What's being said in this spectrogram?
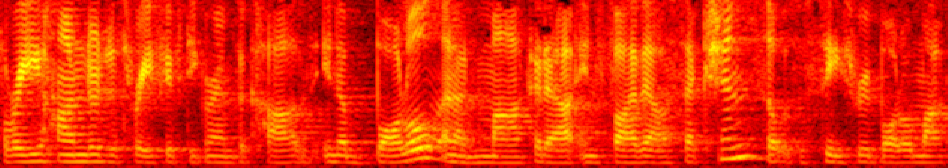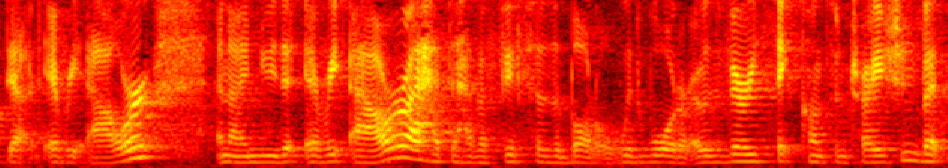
300 to 350 grams of carbs in a bottle. And I'd mark it out in five hour sections. So it was a see through bottle marked out every hour. And I knew that every hour I had to have a fifth of the bottle with water. It was very thick concentration, but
